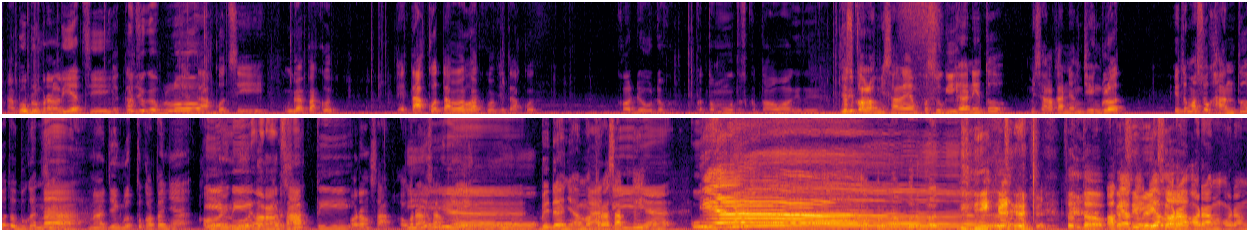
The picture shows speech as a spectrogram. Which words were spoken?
Nah, gue belum pernah lihat sih. Ya, Gua juga Ya, belum. takut sih. nggak takut Ya takut, takut. takut. Ya, takut. Kalau dia udah ketemu terus ketawa gitu ya. Terus kalau misalnya yang pesugihan itu, misalkan yang jenglot, itu masuk hantu atau bukan sih? Nah, Nah, jenglot tuh katanya kalau yang ini orang sih, sakti. orang sakti Orang yang sakti. punya ilmu. Bedanya sama keras sakti? Iya. tak pernah berhenti Tetap. Oke kasih oke, dia orang-orang orang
